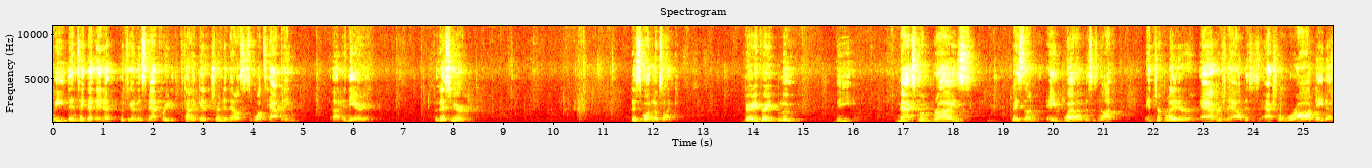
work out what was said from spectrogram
We then take that data, put together this map for you to kind of get a trend analysis of what's happening uh, in the area. For this year, this is what it looks like. Very, very blue. The maximum rise based on a well, this is not interpolated or averaged out. This is actual raw data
